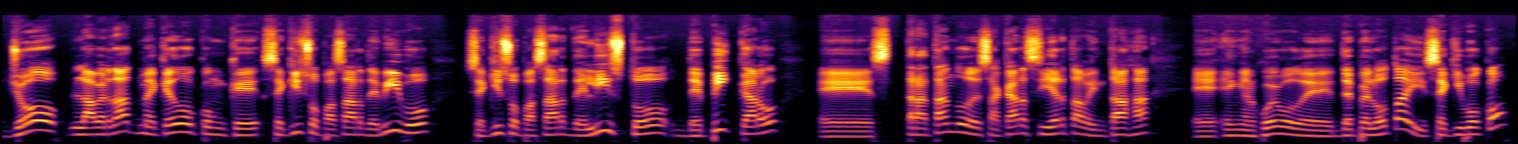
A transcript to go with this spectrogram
Yo, la verdad, me quedo con que se quiso pasar de vivo, se quiso pasar de listo, de pícaro, eh, tratando de sacar cierta ventaja en el juego de, de, pelota y se equivocó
